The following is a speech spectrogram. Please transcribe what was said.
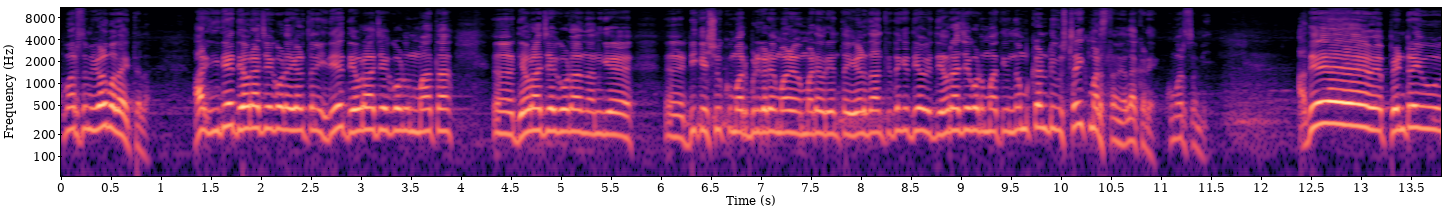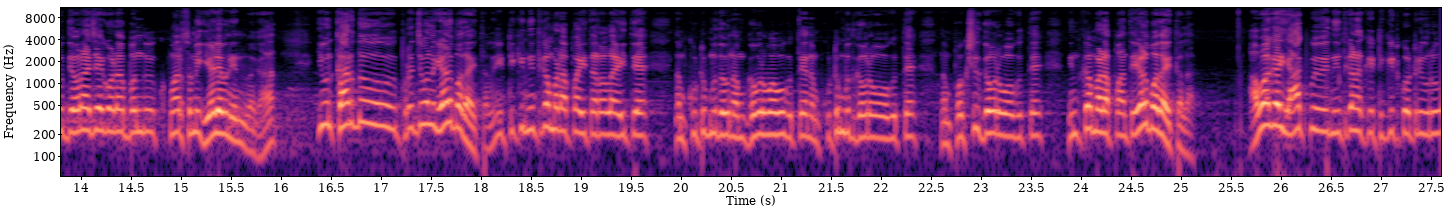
ಕುಮಾರಸ್ವಾಮಿ ಹೇಳ್ಬೋದಾಯ್ತಲ್ಲ. ಇದೇ ದೇವರಾಜೇಗೌಡ ಹೇಳ್ತಾನೆ, ಇದೇ ದೇವರಾಜೇಗೌಡನ ಮಾತ ದೇವರಾಜೇಗೌಡ ನನಗೆ ಡಿ ಕೆ ಶಿವಕುಮಾರ್ ಬಿಡುಗಡೆ ಮಾಡಿ ಮಾಡ್ಯವ್ರಿ ಅಂತ ಹೇಳ್ದ ಅಂತಿದ್ದಂಗೆ ದೇವ್, ದೇವರಾಜೇಗೌಡ ಮಾತು ನಂಬ್ಕೊಂಡು ಇವು ಸ್ಟ್ರೈಕ್ ಮಾಡಿಸ್ತಾನೆ ಎಲ್ಲ ಕಡೆ ಕುಮಾರಸ್ವಾಮಿ. ಅದೇ ಪೆನ್ ಡ್ರೈವ್ ದೇವರಾಜೇಗೌಡ ಬಂದು ಕುಮಾರಸ್ವಾಮಿಗೆ ಹೇಳವನು ಇವಾಗ ಇವ್ನು ಕರೆದು ಪ್ರಜ್ವಲ್ಗೆ ಹೇಳ್ಬೋದಾಯ್ತಲ್ಲ ನೀನು ಟಿಕೆಟ್ ನಿಂತ್ಕೊಂಬೇಡಪ್ಪ ಈ ಥರ ಎಲ್ಲ ಐತೆ, ನಮ್ಮ ಕುಟುಂಬದ ನಮ್ಮ ಗೌರವ ಹೋಗುತ್ತೆ, ನಮ್ಮ ಕುಟುಂಬದ ಗೌರವ ಹೋಗುತ್ತೆ, ನಮ್ಮ ಪಕ್ಷದ ಗೌರವ ಹೋಗುತ್ತೆ, ನಿಂತ್ಕೊಂಬೇಡಪ್ಪ ಅಂತ ಹೇಳ್ಬೋದಾಯ್ತಲ್ಲ. ಅವಾಗ ಯಾಕೆ ನಿಂತ್ಕೊಳಕ್ಕೆ ಟಿಕೆಟ್ ಕೊಟ್ರಿ ಇವರು?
